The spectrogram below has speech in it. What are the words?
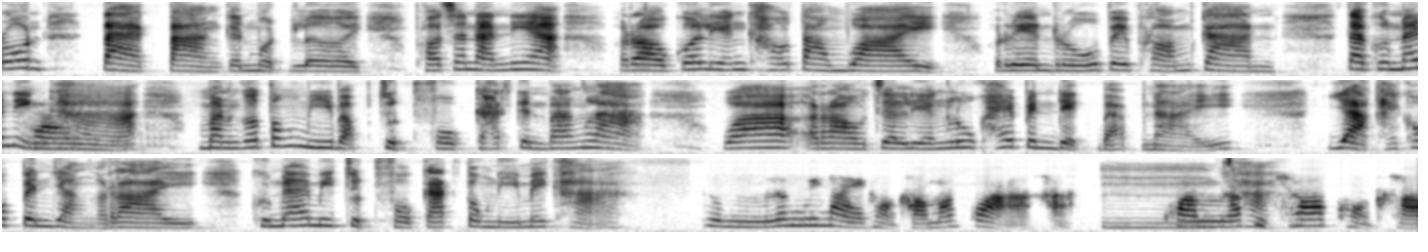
รุ่นแตกต่างกันหมดเลย เพราะฉะนั้นเนี่ยเราก็เลี้ยงเขาตามวัย เรียนรู้ไปพร้อมกัน แต่คุณแม่หนิงขามันก็ต้องมีแบบจุดโฟกัสกันบ้างล่ะ ว่าเราจะเลี้ยงลูกให้เป็นเด็กแบบไหน อยากให้เขาเป็นอย่างไร คุณแม่มีจุดโฟกัสตรงนี้ไหมคะคือเรื่องวินัยของเขามากกว่าค่ะ ความรับผิดชอบของเขา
